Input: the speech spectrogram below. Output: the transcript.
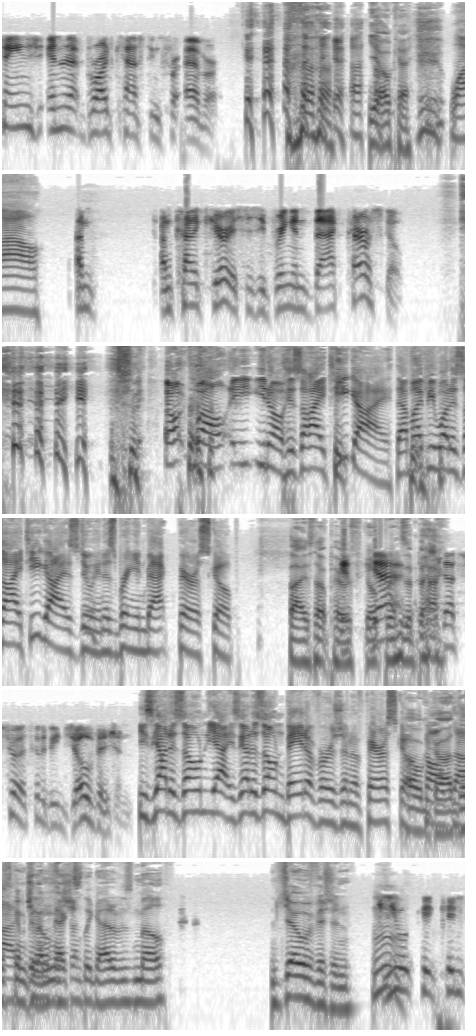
change internet broadcasting forever." Yeah, okay. wow. I'm, I'm kind of curious. Is he bringing back Periscope? Oh, well, you know, his IT guy, that might be what his IT guy is doing, is bringing back Periscope. Buys out Periscope, yeah, brings it back. That's true. It's going to be Joe Vision. He's got his own, yeah, he's got his own beta version of Periscope Oh called god, that's uh, gonna be the next Vision. thing out of his mouth. Joe Vision. Hmm. Can you can, can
